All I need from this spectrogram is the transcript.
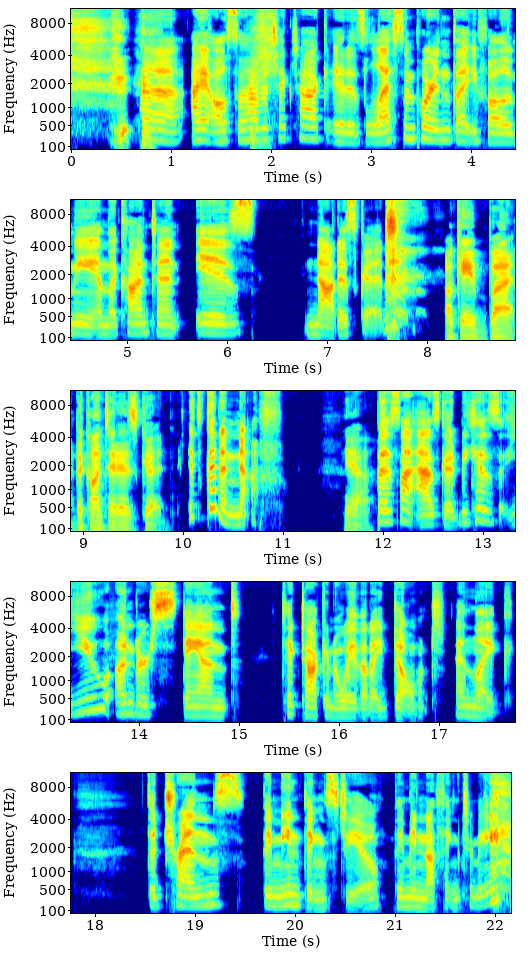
uh, I also have a TikTok. It is less important that you follow me, and the content is not as good. okay, but the content is good. it's good enough. Yeah. but it's not as good because you understand TikTok in a way that I don't. And like the trends, they mean things to you. They mean nothing to me.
